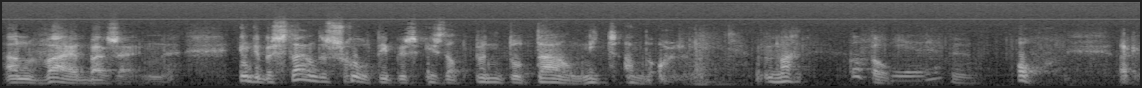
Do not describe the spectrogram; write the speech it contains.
aanvaardbaar zijn. In de bestaande schooltypes is dat punt totaal niet aan de orde. Maar... Koffie, Oh. heren. Oh, dank u.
